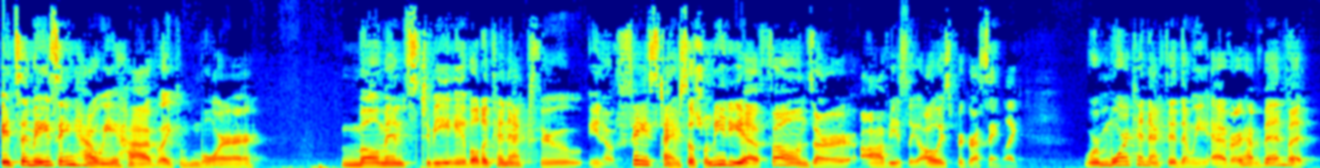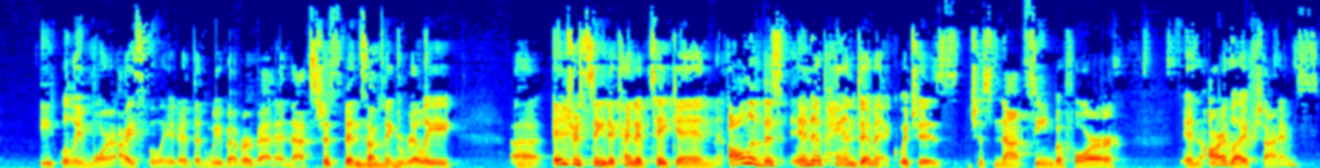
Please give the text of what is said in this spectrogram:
It's amazing how we have like more moments to be able to connect through, you know, FaceTime, social media, phones are obviously always progressing. Like we're more connected than we ever have been, but equally more isolated than we've ever been. And that's just been something really uh, interesting to kind of take in all of this in a pandemic, which is just not seen before in our lifetimes.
